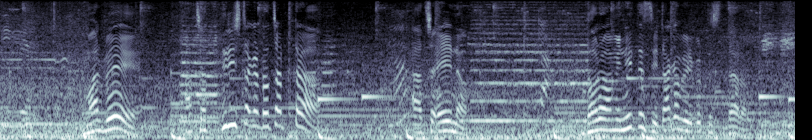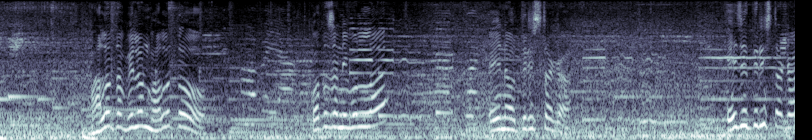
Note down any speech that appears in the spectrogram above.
দিলে। মারবে? আচ্ছা তিরিশ টাকাটা চারটা। আচ্ছা এই নাও। ধরো আমি নিতেছি টাকা বের করতেছি ধরো ভালো তো বেলুন ভালো তো? হ্যাঁ কত জানি বললা? এই নাও তিরিশ টাকা। এই যে তিরিশ টাকা।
